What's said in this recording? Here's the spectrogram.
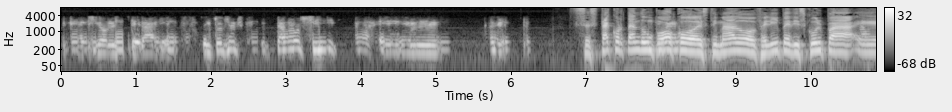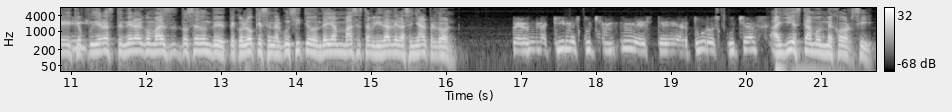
de creación literaria. Entonces estamos sí eh, se está cortando un poco, estimado Felipe, disculpa eh, que pudieras tener algo más, no sé dónde te coloques, en algún sitio donde haya más estabilidad de la señal, perdón. Perdón, aquí me escuchan, este Arturo, ¿escuchas? Allí estamos mejor, sí.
